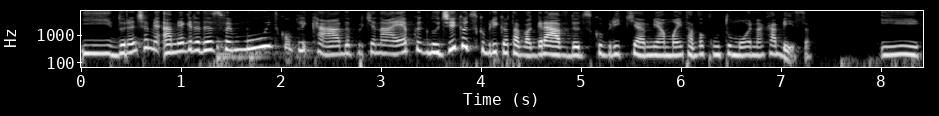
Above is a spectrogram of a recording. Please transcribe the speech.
E durante a minha, a minha gravidez foi muito complicada, porque na época, no dia que eu descobri que eu tava grávida, eu descobri que a minha mãe tava com um tumor na cabeça. E,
